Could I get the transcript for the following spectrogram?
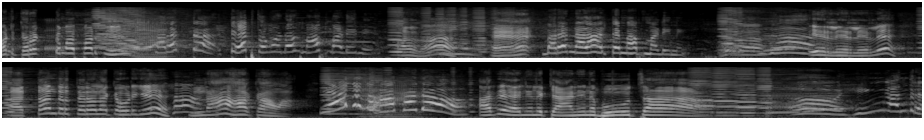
ಅಟ್ ಕರೆಕ್ಟ್ ಮಾತಾಡ್ತಿ ಕರೆಕ್ಟ್ ಟೇಪ್ ತಗೊಂಡೋಗಿ ಮಾಪ್ ಮಾಡೀನಿ. ಹೌದಾ? ಏ. ಬರೇ ನಳ ಅಟ್ಟೆ ಮಾಪ್ ಮಾಡೀನಿ. ಹೌದಾ? ಇರ್ಲಿ ಇರ್ಲಿ ಇರ್ಲಿ. ಆ, ತಂದ್ರ ತರಲಕ್ಕ ಹುಡುಗಿ ನಾ ಹಾಕಾವ. ಏನದು ಹಾಕೋದು? ಅದೇ ನಿನ್ನ ಕ್ಯಾನಿನ ಭೂತ ಓ ಹಿಂಗಂದ್ರ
